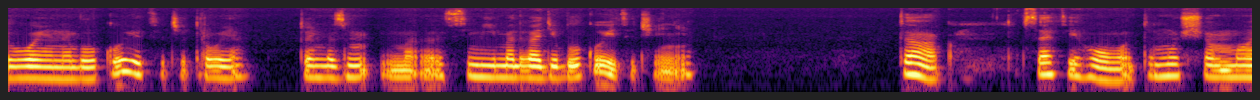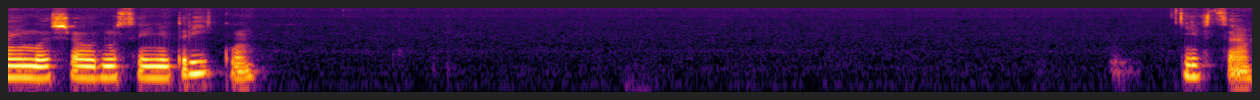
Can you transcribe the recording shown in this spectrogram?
Двоє не блокуються чи троє? Той з сім'ї медведів блокується чи ні? Так, все фігово, тому що маємо лише одну синю трійку. І все.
